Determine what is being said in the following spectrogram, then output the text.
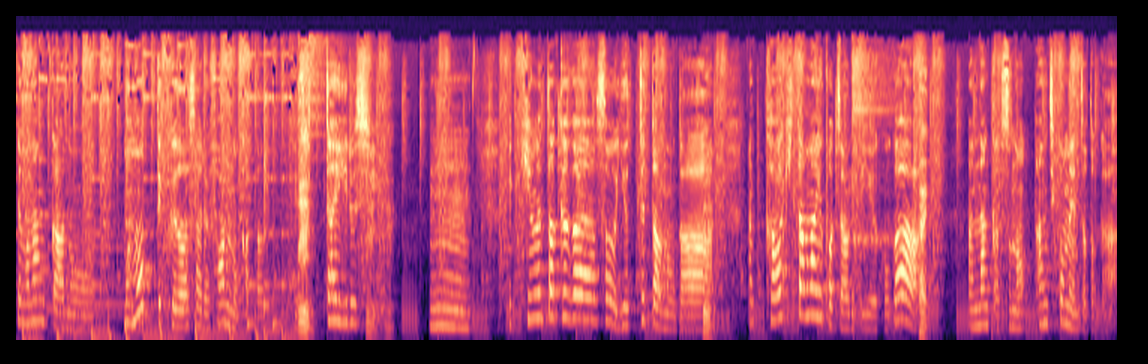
でもなんかあの守ってくださるファンの方って絶対いるし、うんでキムタクがそう言ってたのが、なん。か川北真由子ちゃんっていう子が、はい。あなんかそのアンチコメントとか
